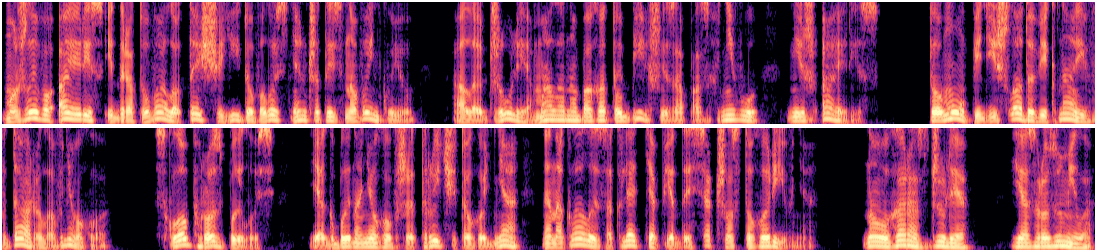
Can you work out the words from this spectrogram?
Можливо, Айріс і дратувало те, що їй довелось нянчитись новенькою, але Джулія мала набагато більший запас гніву, ніж Айріс, тому підійшла до вікна і вдарила в нього. Скло б розбилось, якби на нього вже тричі того дня не наклали закляття 56-го рівня. Ну, гаразд, Джулія, я зрозуміла,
